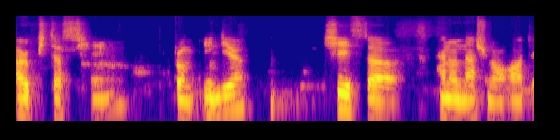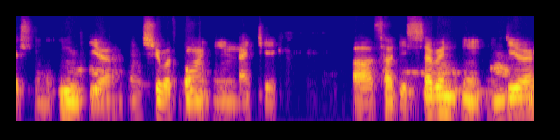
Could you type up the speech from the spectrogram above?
Arpita Singh from India. She's a kind of national artist in India, and she was born in 1937 uh, in India.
